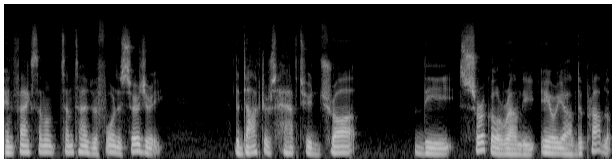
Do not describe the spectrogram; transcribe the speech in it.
In fact, some sometimes before the surgery, the doctors have to draw the circle around the area of the problem.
